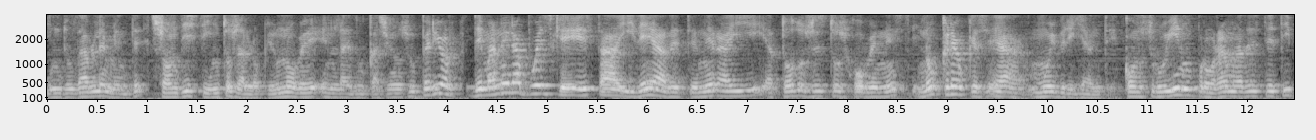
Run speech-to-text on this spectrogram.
indudablemente son distintos a lo que uno ve en la educación superior. De manera pues que esta idea de tener ahí a todos estos jóvenes no creo que sea muy brillante. Construir un programa de este tipo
